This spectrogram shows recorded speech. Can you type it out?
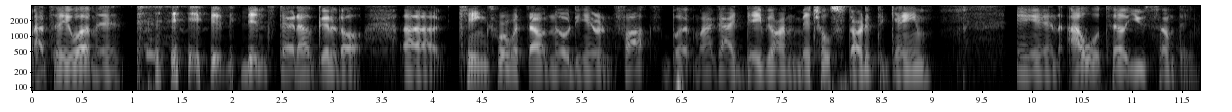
I'll tell you what, man, it didn't start out good at all. Uh, Kings were without no De'Aaron Fox, but my guy Davion Mitchell started the game and I will tell you something.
